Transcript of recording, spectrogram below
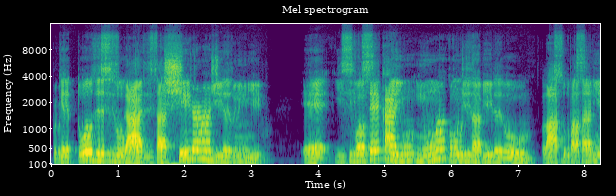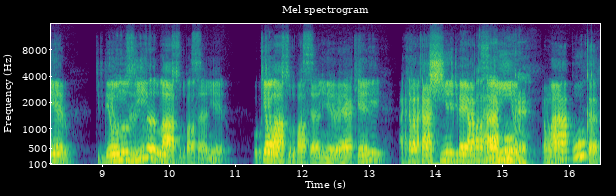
porque todos esses lugares estão cheios de armadilhas do inimigo. É, e se você cair em uma, como diz na Bíblia do laço do passarinheiro, que Deus nos livra do laço do passarinheiro. O que é o laço do passarinheiro? É aquele, aquela caixinha de pegar passarinho. É uma arapuca.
